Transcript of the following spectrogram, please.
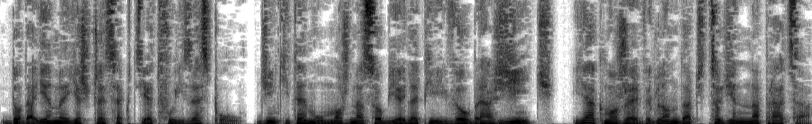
Dodajemy jeszcze sekcję Twój zespół. Dzięki temu można sobie lepiej wyobrazić, jak może wyglądać codzienna praca,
